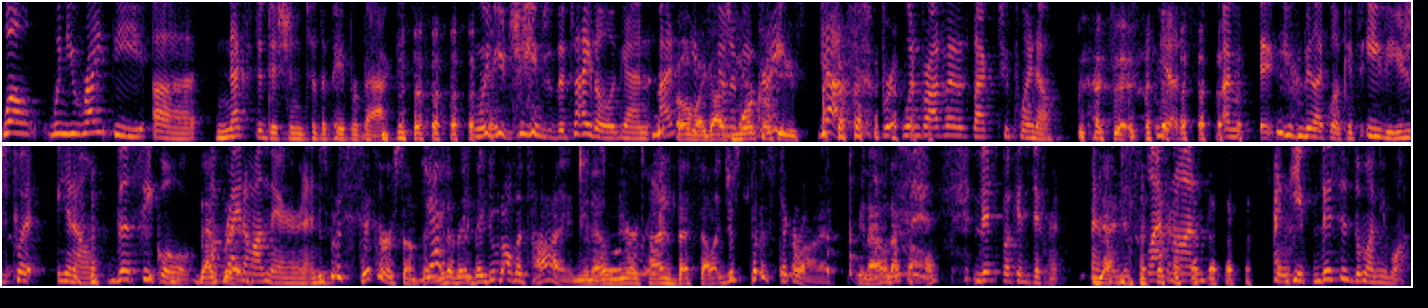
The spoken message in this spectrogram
well, when you write the uh, next edition to the paperback, when you change the title again, I think oh my it's gosh, more cookies. yeah, when Broadway was back 2.0. That's it. yes, I'm. You can be like, look, it's easy. You just put, you know, the sequel right it. on there, and just put a sticker or something. Yes. You know, they, they do it all the time. You know, New York Times bestseller. Just put a sticker on it. You know, that's all. This book is different and yes. then just slapping on and keep this is the one you want.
